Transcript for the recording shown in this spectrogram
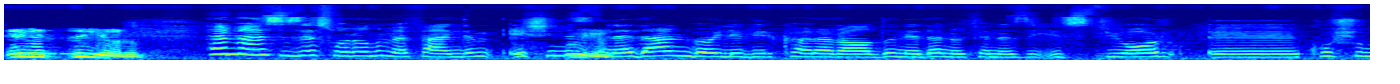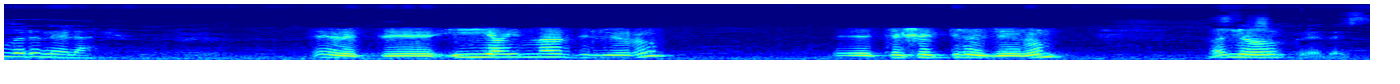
Evet duyuyorum. Hemen size soralım efendim. Eşiniz Buyurun. neden böyle bir karar aldı? Neden ötenazi istiyor? Ee, koşulları neler? Evet e, iyi yayınlar diliyorum. E, teşekkür ediyorum. Biz Alo. teşekkür ederiz.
